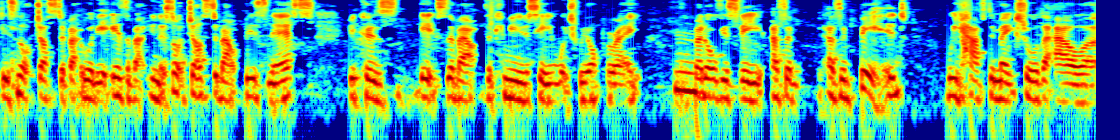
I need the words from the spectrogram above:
it's not just about well it is about you know it's not just about business because it's about the community in which we operate mm. but obviously as a as a bid we have to make sure that our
